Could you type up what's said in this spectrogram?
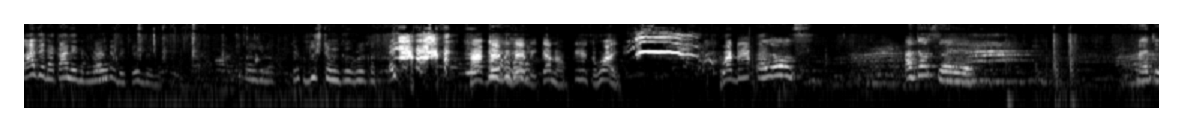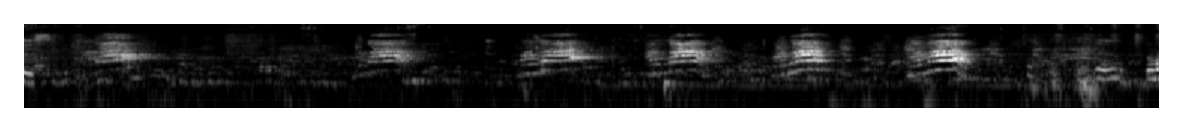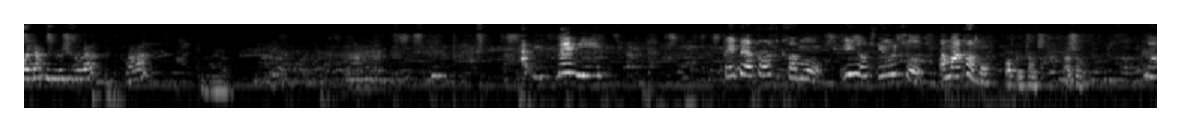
কাঁদে না কাঁদে না কাঁদে না কাঁদে না চুপ হয়ে গেল দুষ্টামি করে কথা হ্যাঁ বেবি বেবি কেন কি হয়েছে why what do you Adios. Adios. Adios. তোমার ডাক্তার 啊，走。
